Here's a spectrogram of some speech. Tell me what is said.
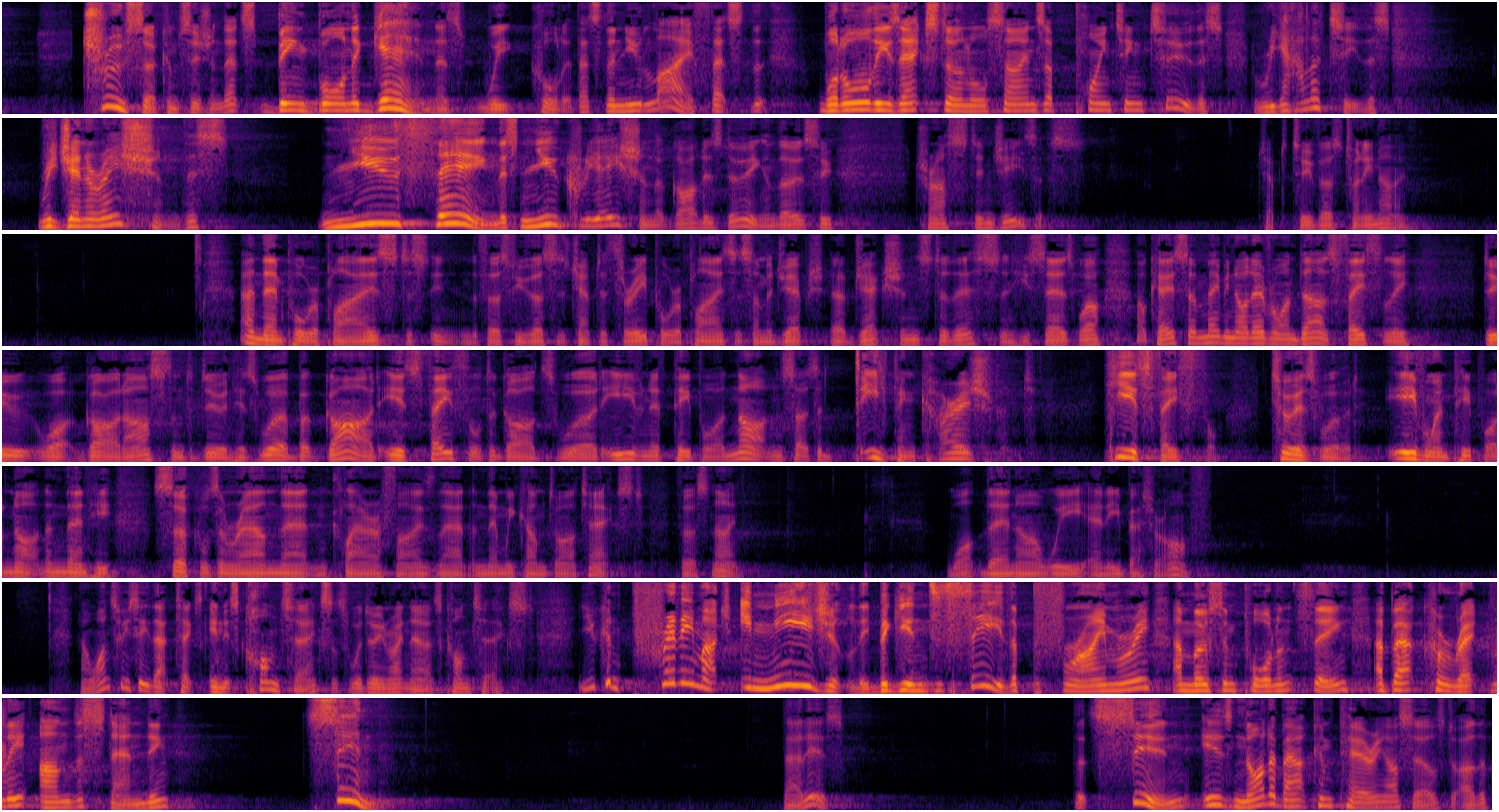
true circumcision. That's being born again, as we call it. That's the new life. That's the, what all these external signs are pointing to this reality, this regeneration, this new thing, this new creation that God is doing in those who trust in Jesus. Chapter 2, verse 29. And then Paul replies, to, in the first few verses of chapter 3, Paul replies to some object, objections to this, and he says, Well, okay, so maybe not everyone does faithfully do what God asks them to do in His Word, but God is faithful to God's Word, even if people are not, and so it's a deep encouragement. He is faithful to His Word, even when people are not, and then he circles around that and clarifies that, and then we come to our text, verse 9. What then are we any better off? Now, once we see that text in its context, what we're doing right now, its context, you can pretty much immediately begin to see the primary and most important thing about correctly understanding sin. That is, that sin is not about comparing ourselves to other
